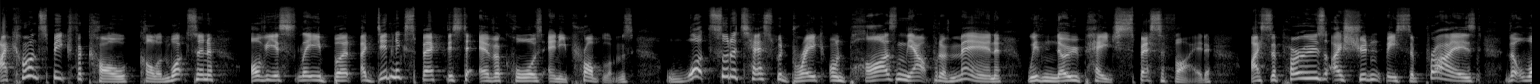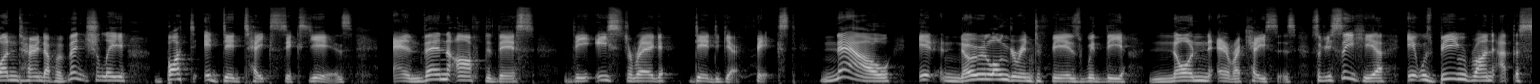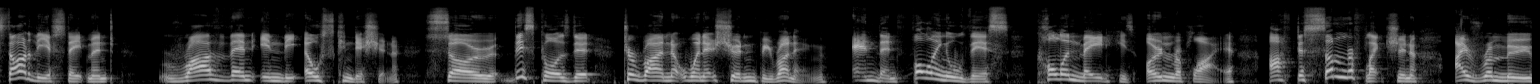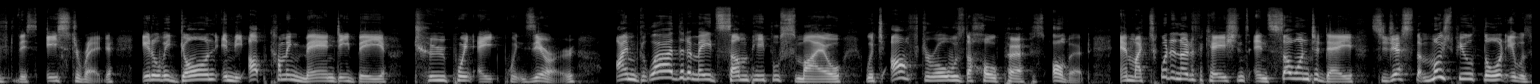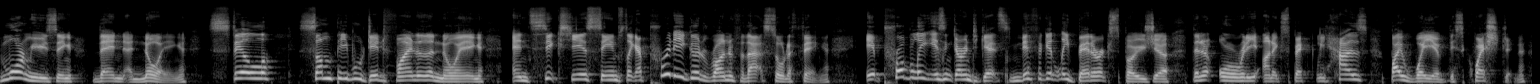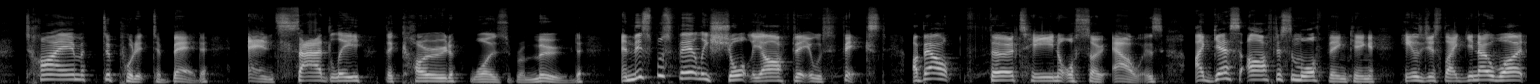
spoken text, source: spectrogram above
I can't speak for Cole, Colin Watson, obviously, but I didn't expect this to ever cause any problems. What sort of test would break on parsing the output of man with no page specified? I suppose I shouldn't be surprised that one turned up eventually, but it did take six years. And then after this, the Easter egg did get fixed. Now, it no longer interferes with the non error cases. So if you see here, it was being run at the start of the if statement rather than in the else condition. So this caused it to run when it shouldn't be running. And then following all this, Colin made his own reply. After some reflection, I've removed this Easter egg. It'll be gone in the upcoming ManDB 2.8.0. I'm glad that it made some people smile, which after all was the whole purpose of it, and my Twitter notifications and so on today suggest that most people thought it was more amusing than annoying. Still, some people did find it annoying, and six years seems like a pretty good run for that sort of thing it probably isn't going to get significantly better exposure than it already unexpectedly has by way of this question. Time to put it to bed. And sadly, the code was removed. And this was fairly shortly after it was fixed. About 13 or so hours. I guess after some more thinking, he was just like, you know what?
